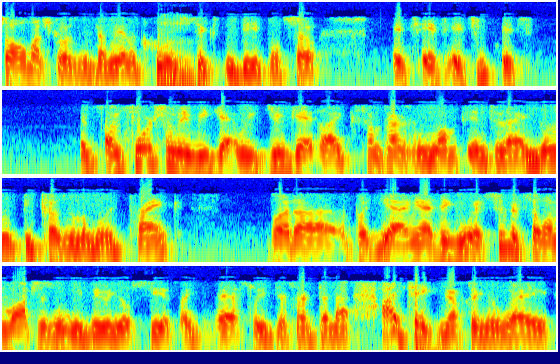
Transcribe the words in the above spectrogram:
So much goes into them. We have a crew mm. of sixty people, so it's it's it's it's. It's, unfortunately, we get we do get like sometimes lumped into that group because of the word prank. But uh, but yeah, I mean, I think as soon as someone watches what we do, you'll see it's like vastly different than that. I take nothing away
